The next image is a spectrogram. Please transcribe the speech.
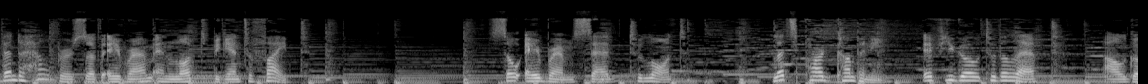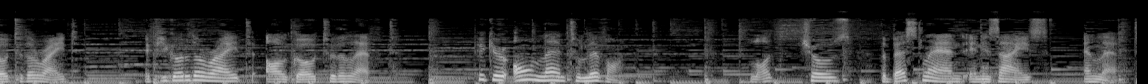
Then the helpers of Abram and Lot began to fight. So Abram said to Lot, Let's part company. If you go to the left, I'll go to the right. If you go to the right, I'll go to the left. Pick your own land to live on. Lot chose the best land in his eyes and left.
